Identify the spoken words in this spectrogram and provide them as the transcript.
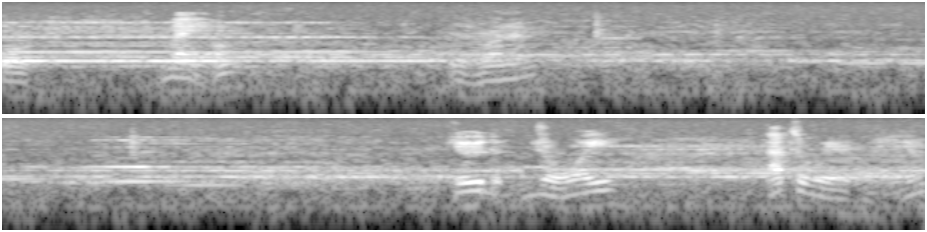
Or male is running. Jude Joy. That's a weird name.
